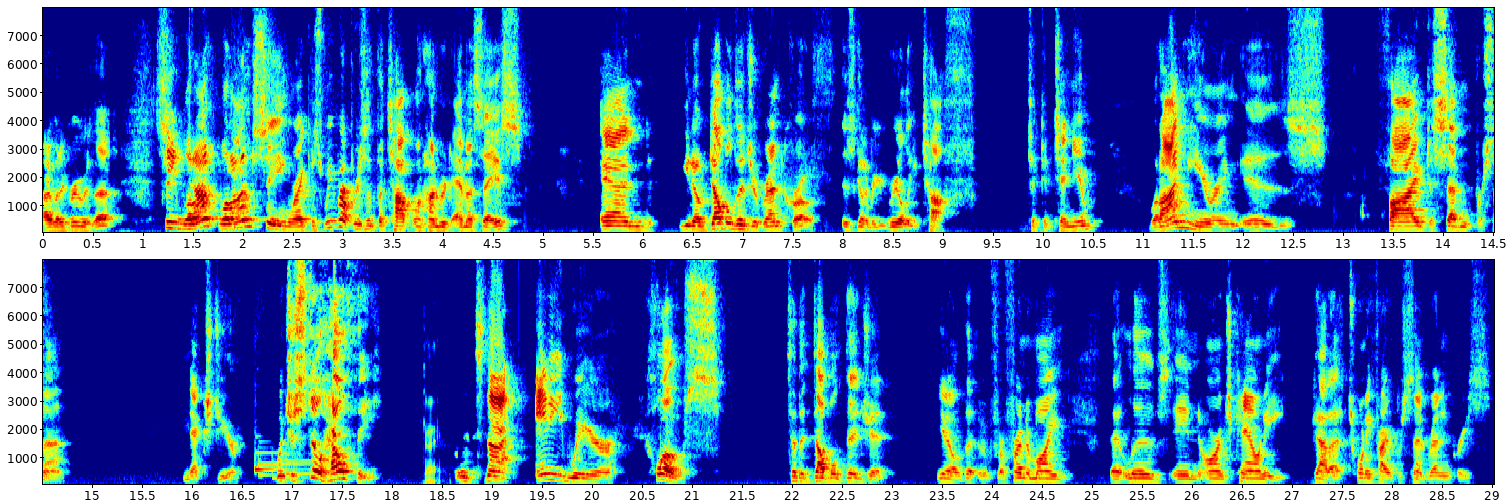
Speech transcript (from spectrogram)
I would agree with that. See what I'm what I'm seeing right because we represent the top 100 MSAs, and you know double digit rent growth is going to be really tough to continue. What I'm hearing is five to seven percent next year, which is still healthy. Right. It's not anywhere close to the double digit. You know, the, for a friend of mine that lives in Orange County got a 25% rent increase.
